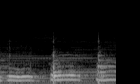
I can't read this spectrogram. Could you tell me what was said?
不知彩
